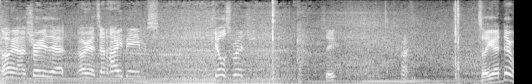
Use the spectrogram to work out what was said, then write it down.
Oh yeah, I'll show you that. Oh yeah, it's on high beams. Kill switch. See? That's all you gotta do.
